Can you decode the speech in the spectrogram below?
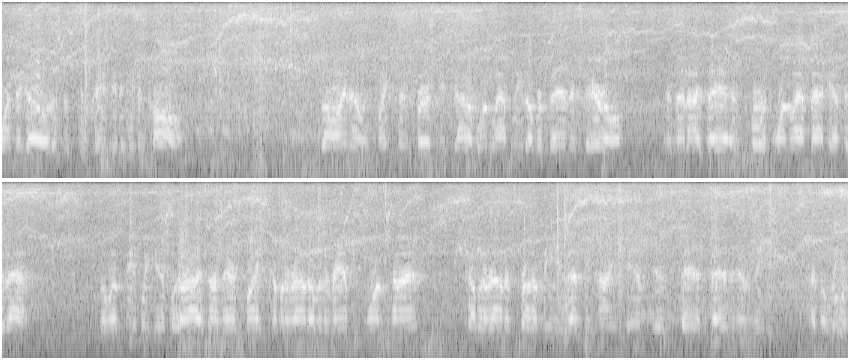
One to go. This is too crazy to even call. So all I know is Mike's in first. He's got a one lap lead over Ben and Daryl. And then Isaiah is fourth, one lap back after that. So let's see if we can't put our eyes on. There's Mike coming around over the ramp one time. Coming around in front of me. Then behind him is Ben. Ben in the, I believe,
